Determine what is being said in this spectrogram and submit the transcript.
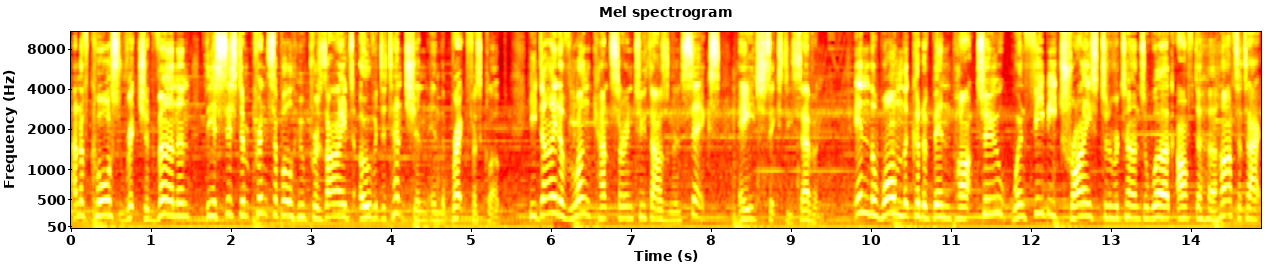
and of course Richard Vernon, the assistant principal who presides over detention in The Breakfast Club. He died of lung cancer in 2006, age 67. In the one that could have been part 2, when Phoebe tries to return to work after her heart attack,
